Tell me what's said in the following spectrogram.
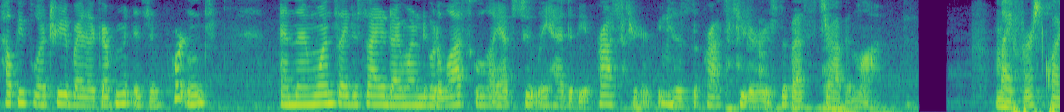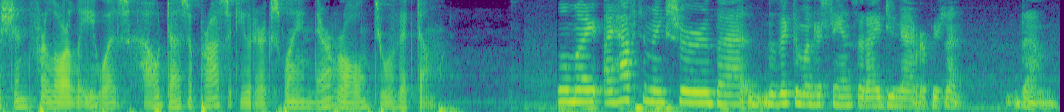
how people are treated by their government is important. And then once I decided I wanted to go to law school, I absolutely had to be a prosecutor because the prosecutor is the best job in law. My first question for Loralee was How does a prosecutor explain their role to a victim? Well, my, I have to make sure that the victim understands that I do not represent them,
